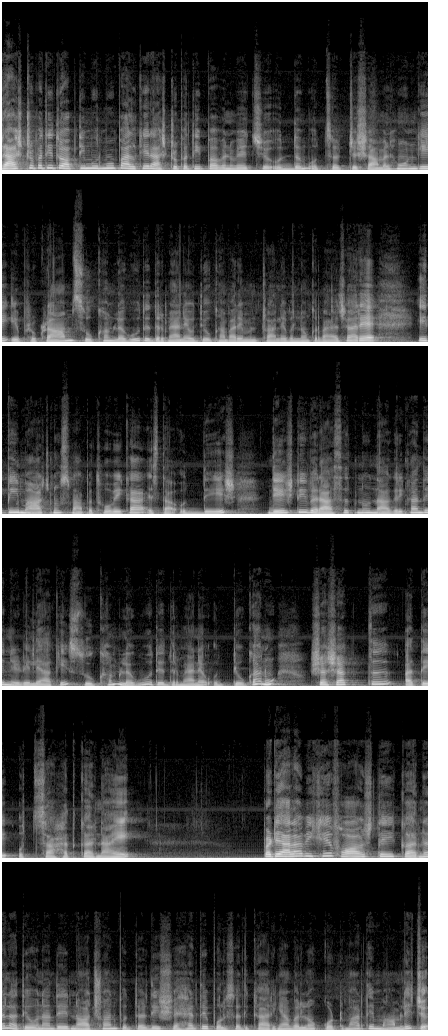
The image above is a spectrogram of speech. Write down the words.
ਰਾਸ਼ਟਰਪਤੀ ਦ੍ਰੋਪਦੀ ਮੁਰਮੂ ਭਲਕੇ ਰਾਸ਼ਟਰਪਤੀ ਭਵਨ ਵਿੱਚ ਉਦਮ ਉਤਸਵ 'ਚ ਸ਼ਾਮਲ ਹੋਣਗੇ। ਇਹ ਪ੍ਰੋਗਰਾਮ ਸੂਖਮ ਲਘੂ ਤੇ ਦਰਮਿਆਨੇ ਉਦਯੋਗਾਂ ਬਾਰੇ ਮੰਤਰਾਲੇ ਵੱਲੋਂ ਕਰਵਾਇਆ ਜਾ ਰਿਹਾ ਹੈ। ਇਹ 30 ਮਾਰਚ ਨੂੰ ਸਮਾਪਤ ਹੋਵੇਗਾ। ਇਸ ਦਾ ਉਦੇਸ਼ ਦੇਸ਼ ਦੀ ਵਿਰਾਸਤ ਨੂੰ ਨਾਗਰਿਕਾਂ ਦੇ ਨੇੜੇ ਲਿਆ ਕੇ ਸੂਖਮ, ਲਘੂ ਅਤੇ ਦਰਮਿਆਨੇ ਉਦਯੋਗਾਂ ਨੂੰ ਸਸ਼ਕਤ ਅਤੇ ਉਤਸ਼ਾਹਿਤ ਕਰਨਾ ਹੈ। ਪਟਿਆਲਾ ਵਿਖੇ ਫੌਜ ਦੇ ਕਰਨਲ ਅਤੇ ਉਨ੍ਹਾਂ ਦੇ ਨੌਜਵਾਨ ਪੁੱਤਰ ਦੀ ਸ਼ਹਿਰ ਦੇ ਪੁਲਿਸ ਅਧਿਕਾਰੀਆਂ ਵੱਲੋਂ ਕੁੱਟਮਾਰ ਦੇ ਮਾਮਲੇ 'ਚ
